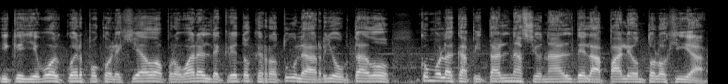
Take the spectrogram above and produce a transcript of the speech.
y que llevó al cuerpo colegiado a aprobar el decreto que rotula a Río Hurtado como la capital nacional de la paleontología.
